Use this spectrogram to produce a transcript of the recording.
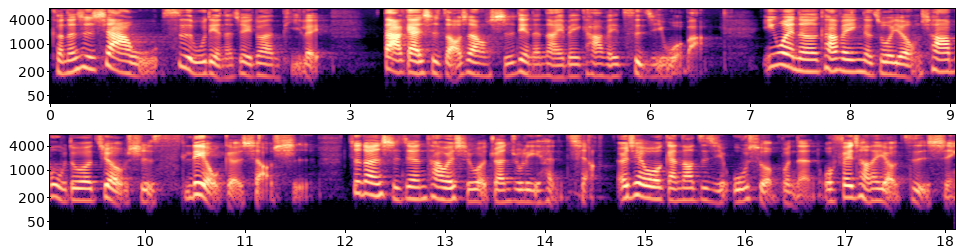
可能是下午四五点的这段疲累，大概是早上十点的那一杯咖啡刺激我吧。因为呢，咖啡因的作用差不多就是六个小时。这段时间，它会使我专注力很强，而且我感到自己无所不能，我非常的有自信。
